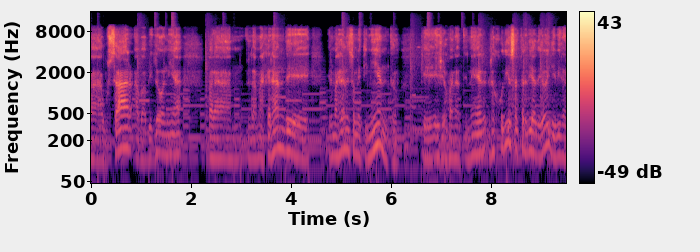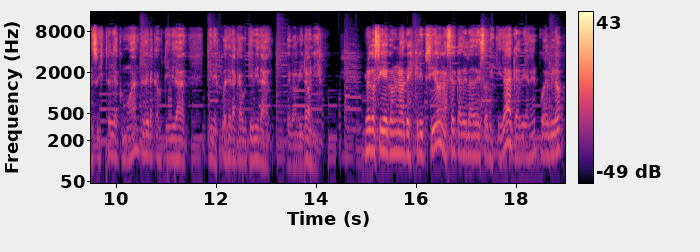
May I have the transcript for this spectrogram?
va a usar a Babilonia para la más grande, el más grande sometimiento que ellos van a tener. Los judíos hasta el día de hoy dividen su historia como antes de la cautividad y después de la cautividad de Babilonia. Luego sigue con una descripción acerca de la deshonestidad que había en el pueblo.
